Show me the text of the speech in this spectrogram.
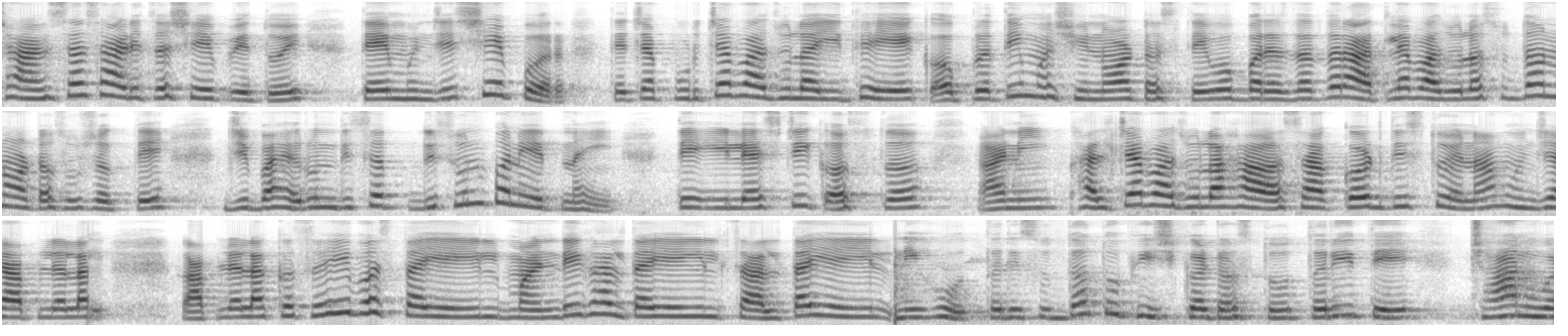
छानसा साडीचा शेप येतोय ते म्हणजे शेपर. त्याच्या पुढच्या बाजूला इथे एक अप्रतिम अशी नॉट असते व बऱ्याचदा तर आतल्या बाजूला सुद्धा नॉट असू शकते जी बाहेरून दिसत दिसून पण येत नाही. ते इलॅस्टिक असतं आणि खालच्या बाजूला हा असा कट दिसतोय ना म्हणजे आपल्याला आपल्याला कसंही बसता येईल मांडी घालता येईल चालता येईल. आणि हो तरी सुद्धा तो फिश कट असतो तरी ते छान व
